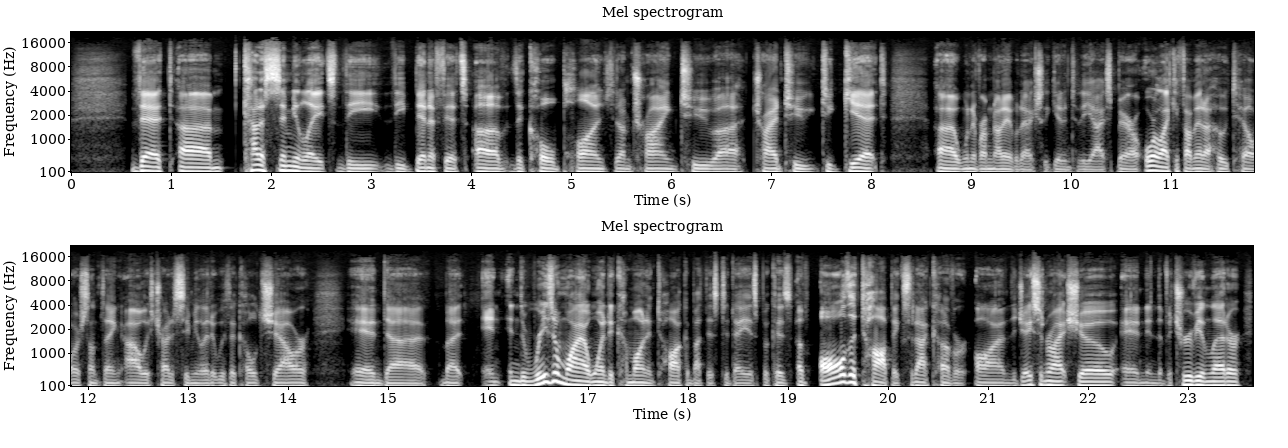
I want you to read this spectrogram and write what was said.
that um, kind of simulates the the benefits of the cold plunge that I'm trying to uh, try to to get. Uh, whenever I'm not able to actually get into the ice barrel, or like if I'm at a hotel or something, I always try to simulate it with a cold shower. And uh, but and and the reason why I wanted to come on and talk about this today is because of all the topics that I cover on the Jason Wright Show and in the Vitruvian Letter,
